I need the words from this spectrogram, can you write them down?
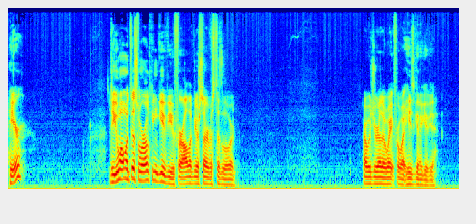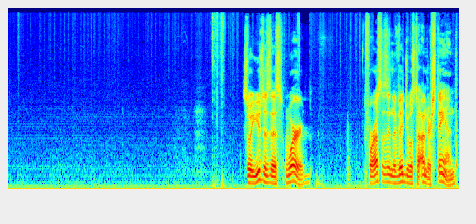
Here? Do you want what this world can give you for all of your service to the Lord? Or would you rather wait for what He's going to give you? So He uses this word for us as individuals to understand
